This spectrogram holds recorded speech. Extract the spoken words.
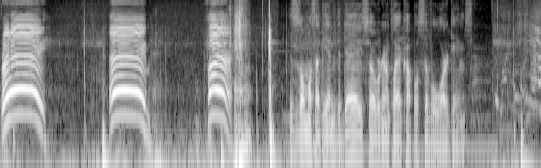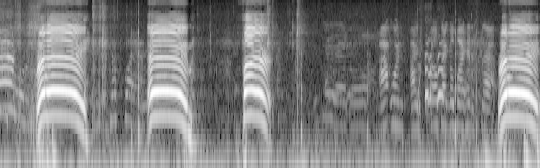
Ready! Aim! Fire! This is almost at the end of the day, so we're going to play a couple Civil War games. Ready! Aim! Fire! That one, I felt that go by head of staff. Ready!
